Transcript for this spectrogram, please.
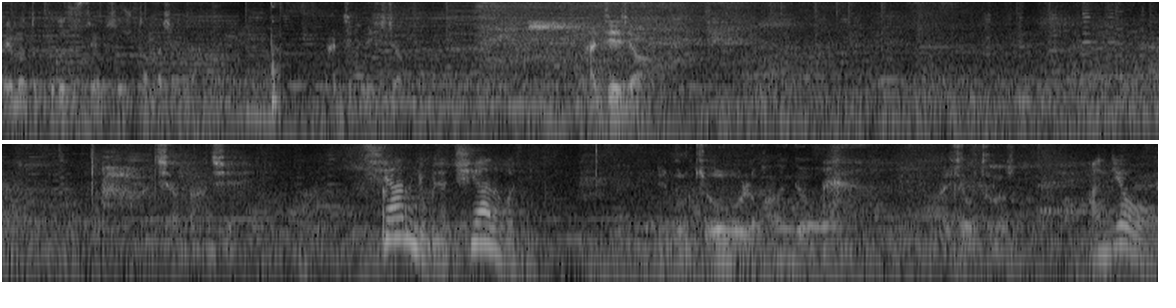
델몬트 포도주스에 소주 탄 맛입니다. 반지 보이시죠? 반지죠. 아, 취한다 취해. 취하는 게 뭐냐? 취하는 거지. 일부러 귀여워 보이려고 하는겨. 알지도 못하면서 안 귀여워.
